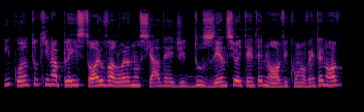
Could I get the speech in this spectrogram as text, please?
enquanto que na Play Store o valor anunciado é de 289,99.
